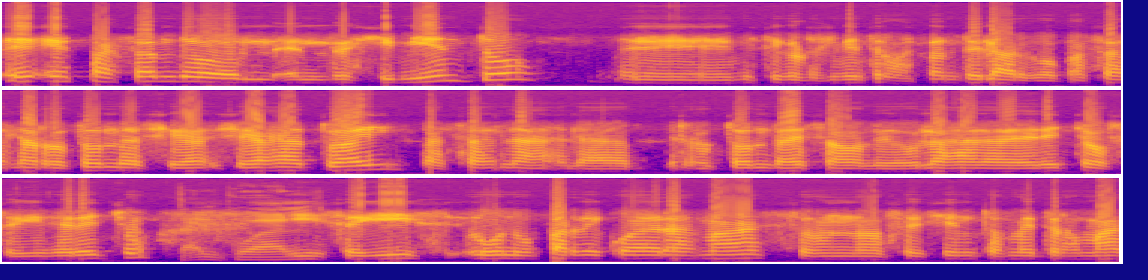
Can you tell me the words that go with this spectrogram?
es, pasando el, regimiento, eh, viste que el regimiento es bastante largo, pasás la rotonda, llegás, a Tuay, pasás la, rotonda esa donde doblás a la derecha o seguís derecho, Tal cual. y seguís un, par de cuadras más, son unos 600 metros más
